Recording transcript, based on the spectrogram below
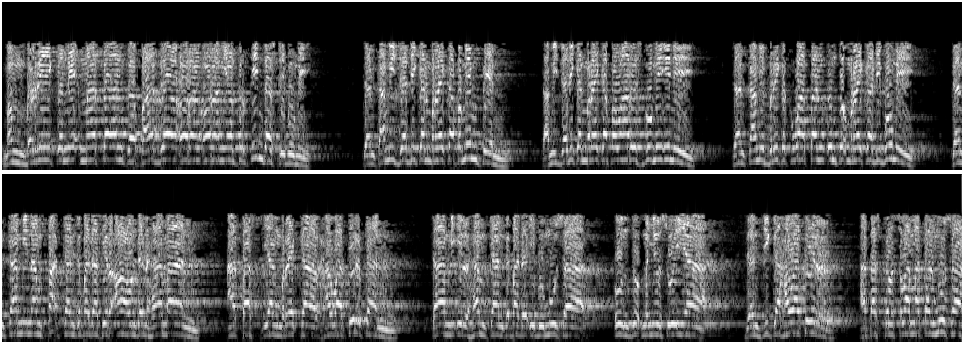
memberi kenikmatan kepada orang-orang yang tertindas di bumi. Dan kami jadikan mereka pemimpin. Kami jadikan mereka pewaris bumi ini. Dan kami beri kekuatan untuk mereka di bumi dan kami nampakkan kepada Fir'aun dan Haman atas yang mereka khawatirkan. Kami ilhamkan kepada ibu Musa untuk menyusuinya. Dan jika khawatir atas keselamatan Musa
